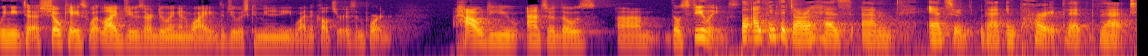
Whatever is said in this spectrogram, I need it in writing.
We need to showcase what live Jews are doing and why the Jewish community, why the culture is important. How do you answer those um, those feelings? Well, I think that Dara has um, answered that in part that that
